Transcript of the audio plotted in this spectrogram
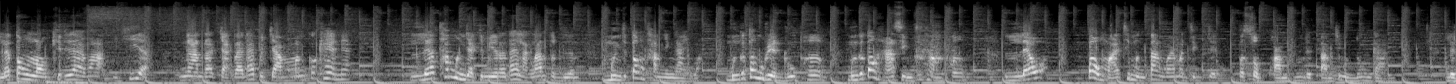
และต้องลองคิดได้ว่าไอ้เหี้ยงานจากรายได้ประจำมันก็แค่เนี้ยแล้วถ้ามึงอยากจะมีรายได้หลักล้านต่อเดือน มึงจะต้องทำยังไงวะ มึงก็ต้องเรียนรู้เพิ่ม มึงก็ต้องหาสิ่งที่ทำเพิ่ม แล้วเป้าหมายที่มึงตั้งไว้มันจึงจะประสบความสำเร็จตามที่มึงต้องการและ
